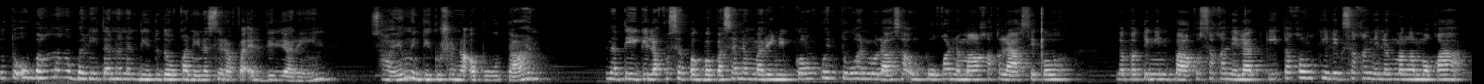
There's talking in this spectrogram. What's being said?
Totoo bang mga balita na nandito daw kanina si Rafael Villarin? Sayang hindi ko siya naabutan. Natigil ako sa pagbabasa nang marinig ko ang kwentuhan mula sa umpukan ng mga kaklase ko. Napatingin pa ako sa kanila at kita kong kilig sa kanilang mga muka.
